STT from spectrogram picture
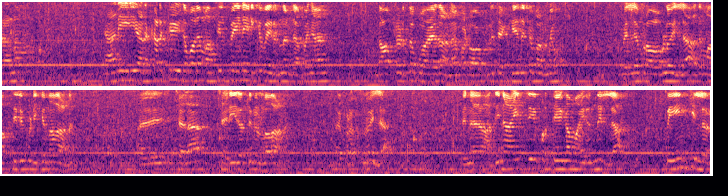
കാരണം ഞാൻ ഈ ഇടക്കിടക്ക് ഇതുപോലെ മസിൽ പെയിൻ എനിക്ക് വരുന്നുണ്ട്. അപ്പോൾ ഞാൻ ഡോക്ടറെ അടുത്ത് പോയതാണ്. അപ്പോൾ ഡോക്ടർ ചെക്ക് ചെയ്തിട്ട് പറഞ്ഞു വലിയ പ്രോബ്ലം ഇല്ല. അത് മസിൽ പിടിക്കുന്നതാണ്. അത് ചില ശരീരത്തിനുള്ളതാണ്. പ്രശ്നമില്ല പിന്നെ അതിനായിട്ട് പ്രത്യേക മരുന്നില്ല. പെയിൻ കില്ലർ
